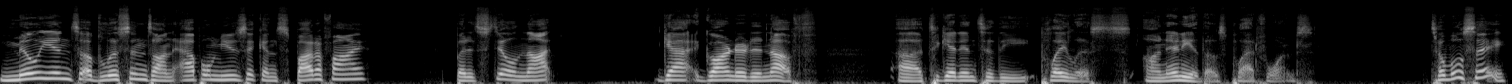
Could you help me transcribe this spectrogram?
millions of listens on apple music and spotify but it's still not ga- garnered enough uh, to get into the playlists on any of those platforms. So we'll see.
